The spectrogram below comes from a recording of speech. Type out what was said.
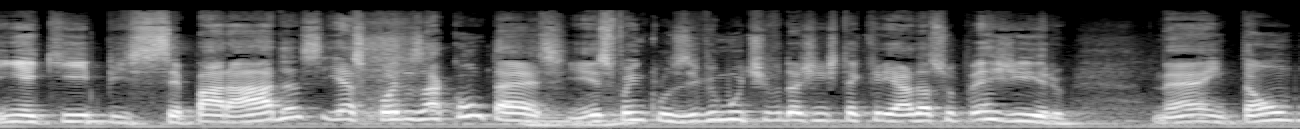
em equipes separadas e as coisas acontecem. Esse foi, inclusive, o motivo da gente ter criado a Super Giro. Né? Então,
